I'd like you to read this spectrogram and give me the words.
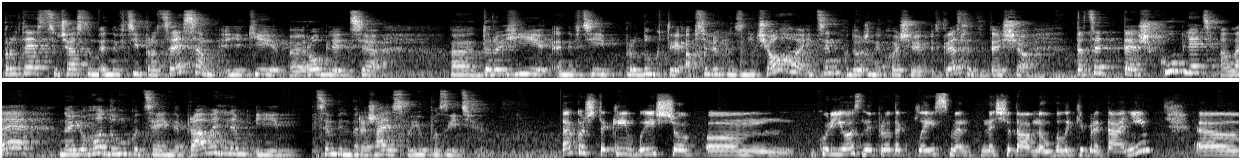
протест сучасним NFT процесам, які роблять. Дорогі nft продукти абсолютно з нічого, і цим художник хоче підкреслити те, що та це теж куплять, але на його думку це і неправильним, і цим він виражає свою позицію. Також такий вийшов ем, курйозний продакт плейсмент нещодавно у Великій Британії. Е,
